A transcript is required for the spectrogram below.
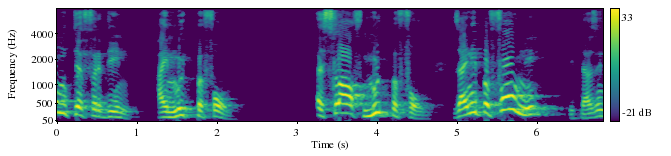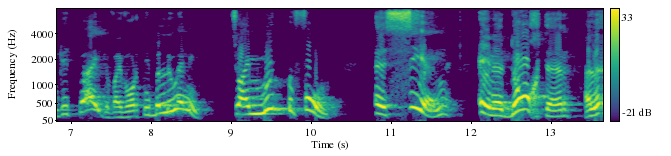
om te verdien. Hy moet perform. 'n Slaaf moet perform. As hy nie perform nie, he doesn't get paid of hy word nie beloon nie. So hy moet perform. 'n Seun en 'n dogter, hulle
